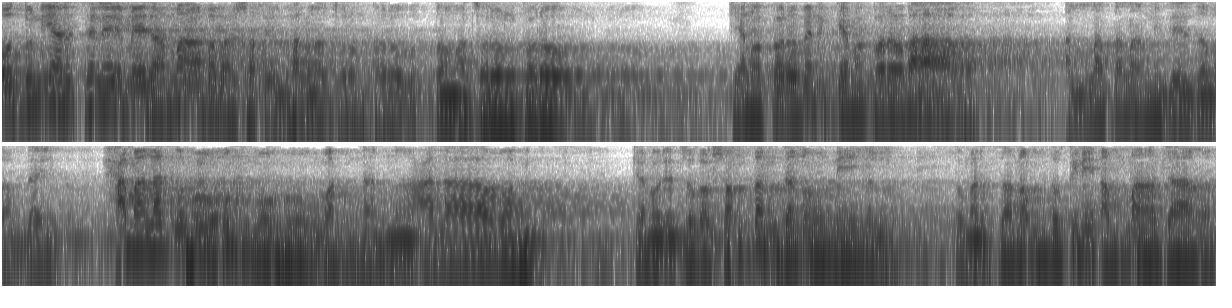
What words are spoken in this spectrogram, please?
ও দুনিয়ার ছেলে মেয়েরা মা বাবার সাথে ভালো আচরণ করো, উত্তম আচরণ করো। কেন করবেন, কেন করবা? আল্লাহ তালা নিজে জবাব দেয়, হামালাতুহু উম্মুহু ওয়াহনান আলা ওয়াহন। কেন রে যুবক সন্তান জানো নি তোমার জনম দুঃখিনী আম্মা জান।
